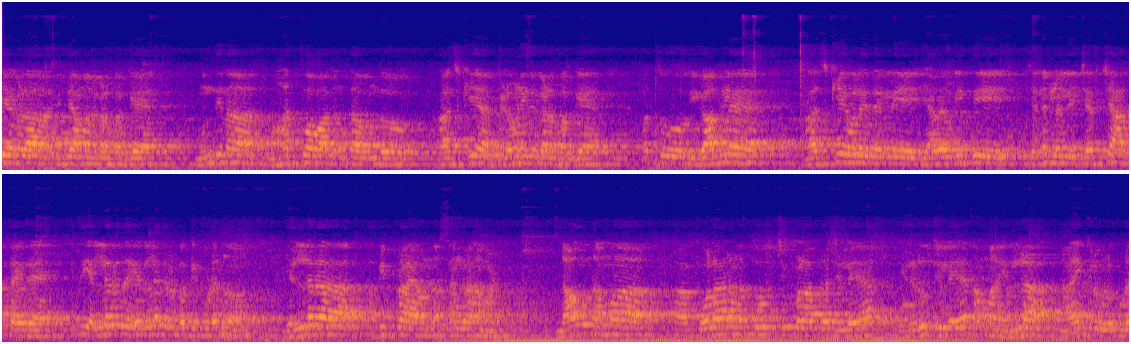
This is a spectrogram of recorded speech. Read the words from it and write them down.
ರಾಜಕೀಯಗಳ ವಿದ್ಯಮಾನಗಳ ಬಗ್ಗೆ, ಮುಂದಿನ ಮಹತ್ವವಾದಂಥ ಒಂದು ರಾಜಕೀಯ ಬೆಳವಣಿಗೆಗಳ ಬಗ್ಗೆ, ಮತ್ತು ಈಗಾಗಲೇ ರಾಜಕೀಯ ವಲಯದಲ್ಲಿ ಯಾವ್ಯಾವ ರೀತಿ ಜನಗಳಲ್ಲಿ ಚರ್ಚೆ ಆಗ್ತಾ ಇದೆ, ಇದು ಎಲ್ಲರದ, ಎಲ್ಲದರ ಬಗ್ಗೆ ಕೂಡ ಎಲ್ಲರ ಅಭಿಪ್ರಾಯವನ್ನು ಸಂಗ್ರಹ ಮಾಡಿ. ನಾವು ನಮ್ಮ ಕೋಲಾರ ಮತ್ತು ಚಿಕ್ಕಬಳ್ಳಾಪುರ ಜಿಲ್ಲೆಯ, ಎರಡೂ ಜಿಲ್ಲೆಯ ನಮ್ಮ ಎಲ್ಲ ನಾಯಕರುಗಳು ಕೂಡ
